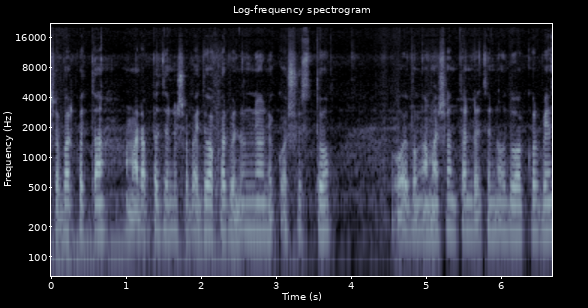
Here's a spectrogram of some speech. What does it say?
সবার কথা, আমার আব্বার জন্য সবাই দোয়া করবেন, উনি অনেক অসুস্থ। ও এবং আমার সন্তানটার জন্য দোয়া করবেন।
